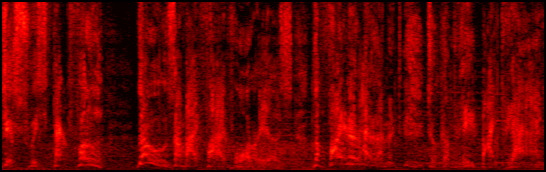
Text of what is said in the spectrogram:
disrespectful. Those are my five warriors, the final element to complete my plan.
